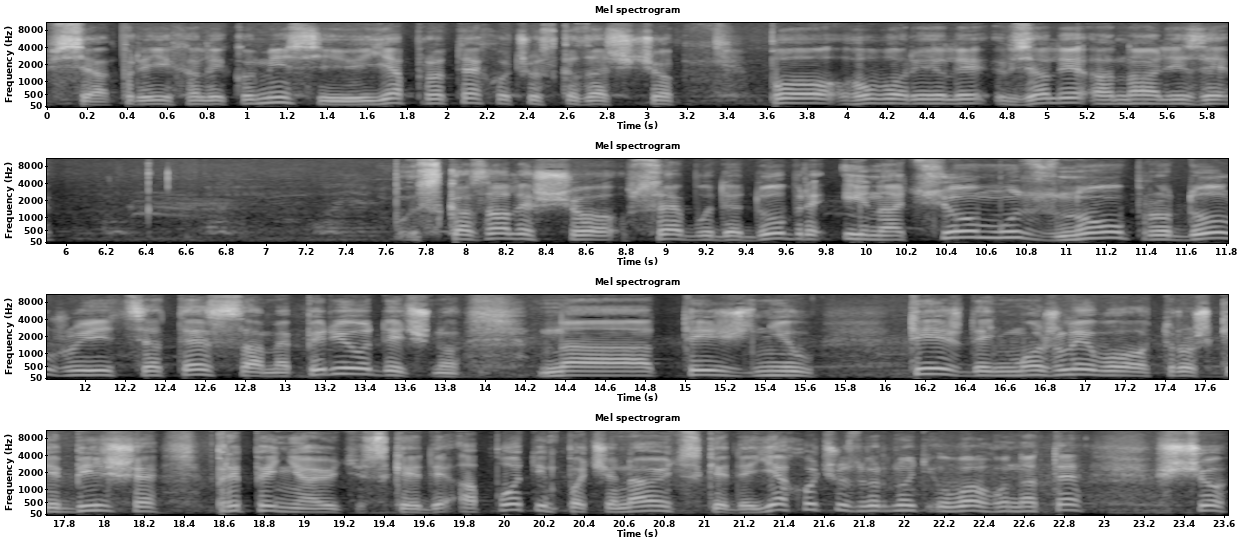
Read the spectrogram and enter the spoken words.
вся. Приїхали комісією. Я про те хочу сказати, що поговорили, взяли аналізи. Сказали, що все буде добре, і на цьому знову продовжується те саме. Періодично на тижнів. Тиждень, можливо, трошки більше припиняють скиди, а потім починають скиди. Я хочу звернути увагу на те, що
